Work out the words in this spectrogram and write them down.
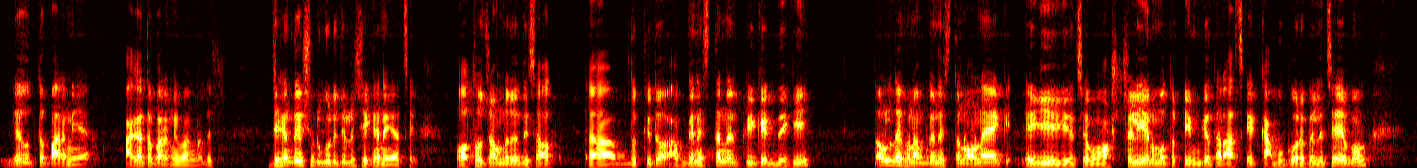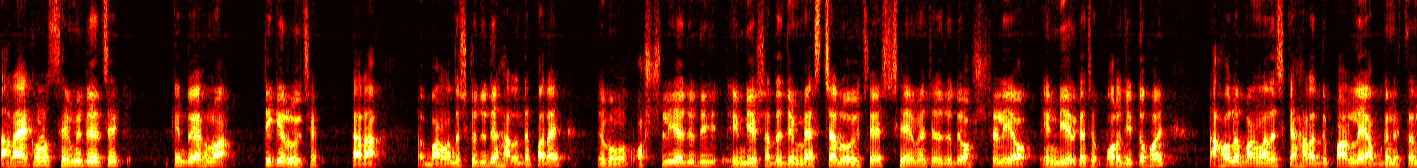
এ করতে পারেনি, আগাতে পারেনি বাংলাদেশ। যেখান থেকে শুরু করেছিল সেখানেই আছে। অথচ আমরা যদি সাউথ দুঃখিত, আফগানিস্তানের ক্রিকেট দেখি তাহলে দেখুন, আফগানিস্তান অনেক এগিয়ে গিয়েছে এবং অস্ট্রেলিয়ার মতো টিমকে তারা আজকে কাবু করে ফেলেছে এবং তারা এখনও সেমি রয়েছে, কিন্তু এখনও টিকে রয়েছে। তারা বাংলাদেশকে যদি হারাতে পারে এবং অস্ট্রেলিয়া যদি ইন্ডিয়ার সাথে যে ম্যাচটা রয়েছে, সেই ম্যাচে যদি অস্ট্রেলিয়া ইন্ডিয়ার কাছে পরাজিত হয়, তাহলে বাংলাদেশকে হারাতে পারলে আফগানিস্তান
